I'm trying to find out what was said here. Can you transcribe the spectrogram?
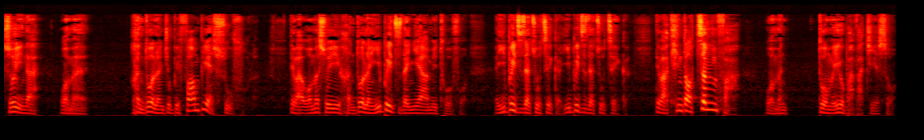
所以呢我们很多人就被方便束缚了对吧？我们所以很多人一辈子的念阿弥陀佛一辈子在做这个一辈子在做这个对吧？听到真法我们都没有办法接受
